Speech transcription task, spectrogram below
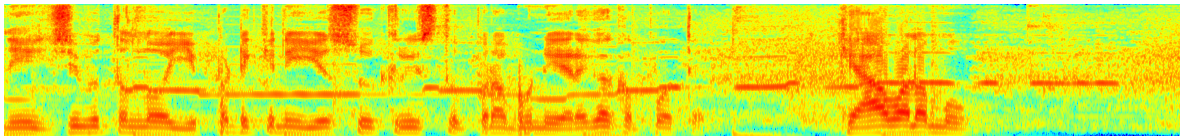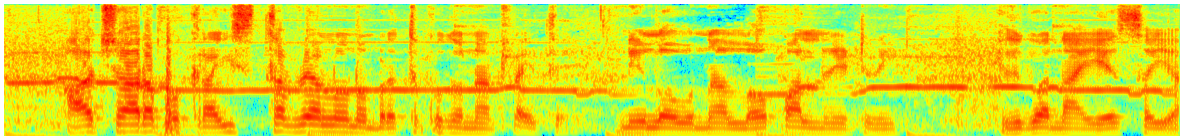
నీ జీవితంలో ఇప్పటికీ నీ యేసుక్రీస్తు ప్రభుని ఎరగకపోతే కేవలము ఆచారపు క్రైస్తవ్యంలోనూ బ్రతుకుతున్నట్లయితే నీలో ఉన్న లోపాలన్నిటిని ఇదిగో నా ఏసయ్య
